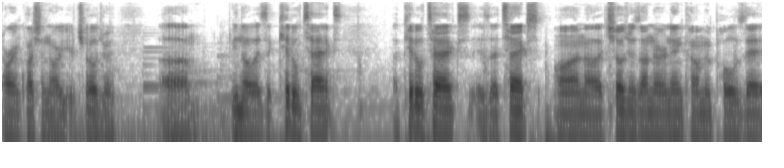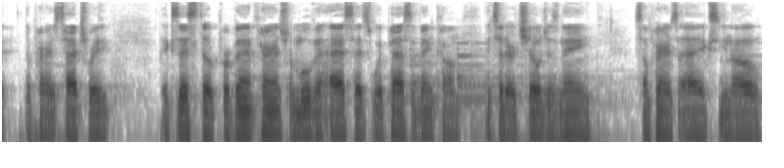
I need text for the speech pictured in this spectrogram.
are in question are your children. Um, you know, as a kiddie tax, a kiddie tax is a tax on uh, children's unearned income imposed at the parent's tax rate. Exists to prevent parents from moving assets with passive income into their children's name. Some parents ask, you know,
